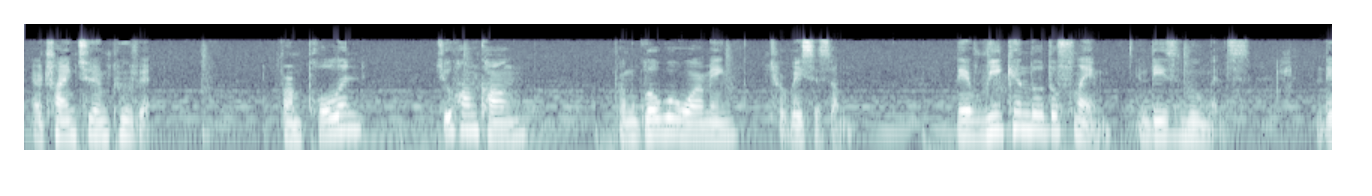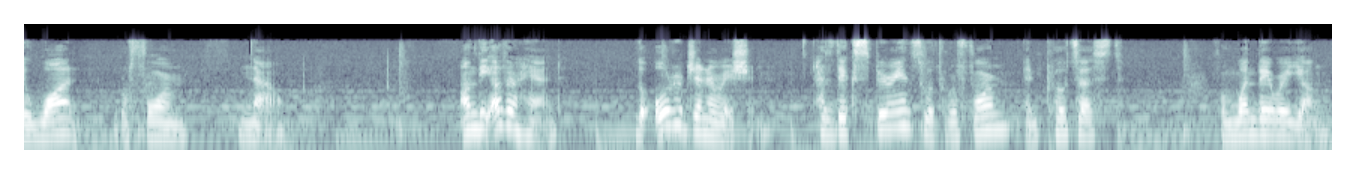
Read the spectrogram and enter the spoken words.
and are trying to improve it. From Poland to Hong Kong, from global warming to racism. They have rekindled the flame in these movements. They want reform now. On the other hand, the older generation has the experience with reform and protest from when they were young.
